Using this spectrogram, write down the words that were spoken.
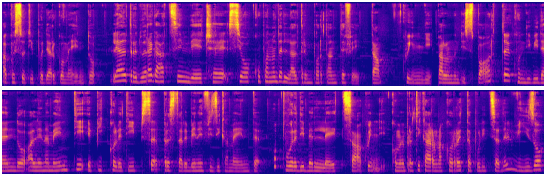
a questo tipo di argomento. Le altre due ragazze invece si occupano dell'altra importante fetta, quindi parlano di sport condividendo allenamenti e piccole tips per stare bene fisicamente, oppure di bellezza, quindi come praticare una corretta pulizia del viso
